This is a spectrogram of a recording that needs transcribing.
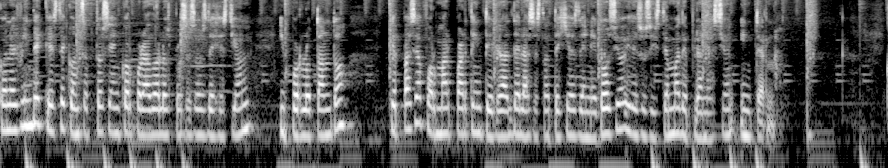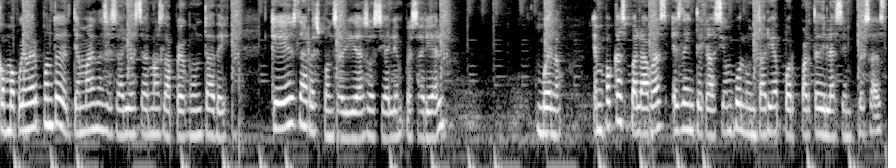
con el fin de que este concepto sea incorporado a los procesos de gestión y, por lo tanto, que pase a formar parte integral de las estrategias de negocio y de su sistema de planeación interna. Como primer punto del tema es necesario hacernos la pregunta de ¿qué es la responsabilidad social empresarial? Bueno, en pocas palabras, es la integración voluntaria por parte de las empresas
